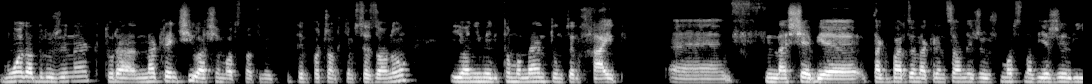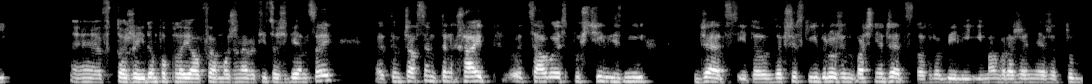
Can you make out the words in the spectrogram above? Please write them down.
młoda drużyna, która nakręciła się mocno tym, tym początkiem sezonu i oni mieli to momentum, ten hype e, na siebie tak bardzo nakręcony, że już mocno wierzyli E, w to, że idą po playoffy, a może nawet i coś więcej. E, tymczasem ten hype cały spuścili z nich Jets i to ze wszystkich drużyn właśnie Jets to zrobili i mam wrażenie, że tu,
